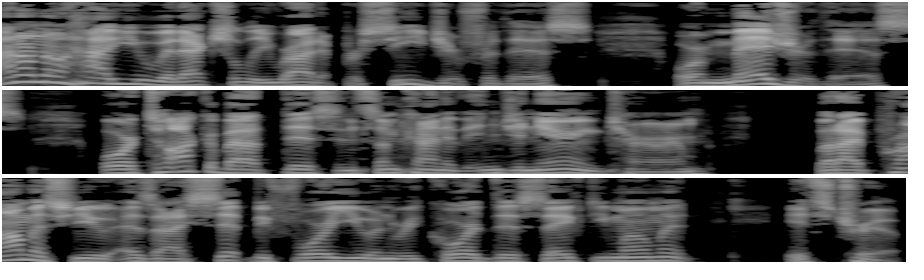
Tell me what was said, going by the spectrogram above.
I don't know how you would actually write a procedure for this or measure this or talk about this in some kind of engineering term, but I promise you, as I sit before you and record this safety moment, it's true.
